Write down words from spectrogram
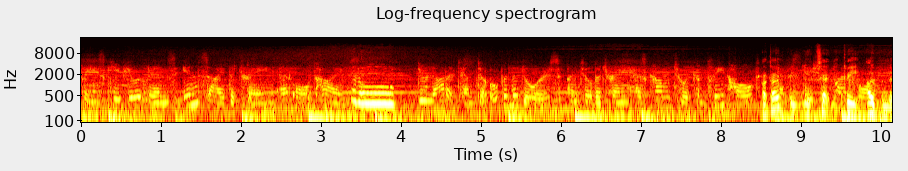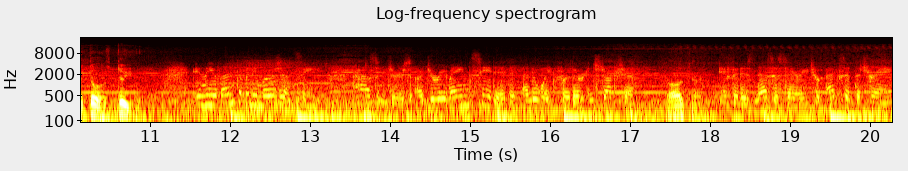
Please keep your limbs inside the train at all times. Hello. Do not attempt to open the doors until the train has come to a complete halt I don't think you technically platform. open the doors, do you? In the event of an emergency, passengers are to remain seated and await further instruction. Okay. If it is necessary to exit the train,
